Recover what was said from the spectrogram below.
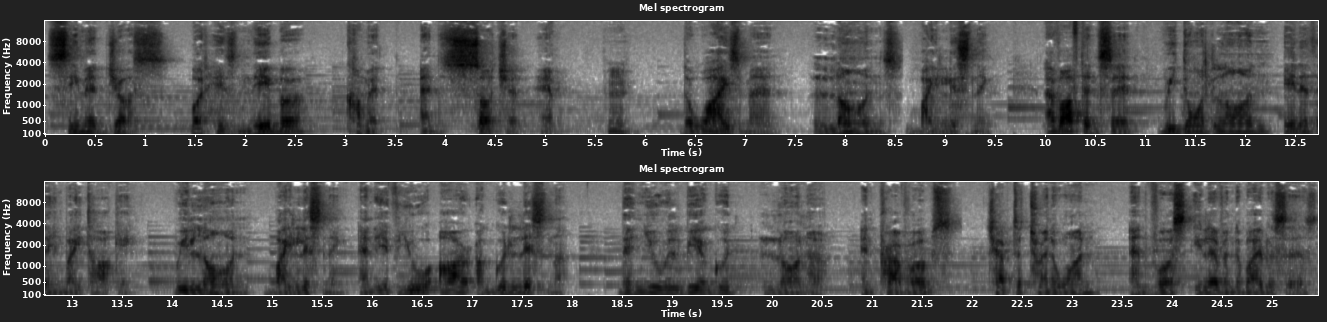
seemeth just, but his neighbor cometh and searcheth him. Hmm. The wise man learns by listening. I've often said we don't learn anything by talking. We learn by listening. And if you are a good listener, then you will be a good learner. In Proverbs chapter 21, and verse 11, the Bible says,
